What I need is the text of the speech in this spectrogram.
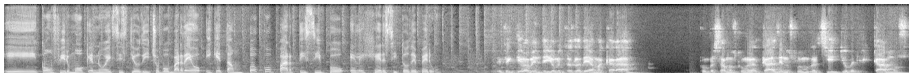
eh, confirmó que no existió dicho bombardeo y que tampoco participó el ejército de Perú. Efectivamente, yo me trasladé a Macará conversamos con el alcalde, nos fuimos al sitio, verificamos,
